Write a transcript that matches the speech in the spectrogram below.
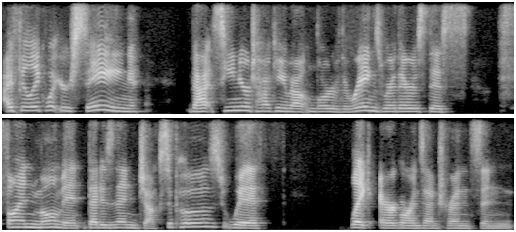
I feel like what you're saying, that scene you're talking about in Lord of the Rings, where there's this fun moment that is then juxtaposed with like Aragorn's entrance and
